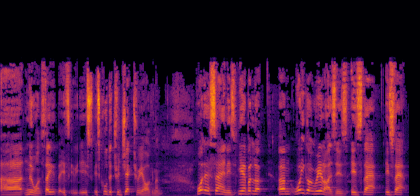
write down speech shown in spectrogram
uh, nuanced. They, it's, it's, it's, called the trajectory argument. What they're saying is, yeah, but look, um, what you've got to realise is, is that, is that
